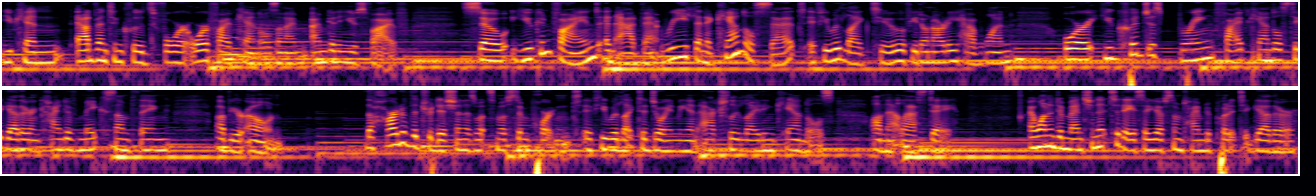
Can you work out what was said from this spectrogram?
You can, Advent includes four or five candles, and I'm, I'm going to use five. So you can find an Advent wreath and a candle set if you would like to, if you don't already have one. Or you could just bring five candles together and kind of make something of your own. The heart of the tradition is what's most important if you would like to join me in actually lighting candles on that last day. I wanted to mention it today so you have some time to put it together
